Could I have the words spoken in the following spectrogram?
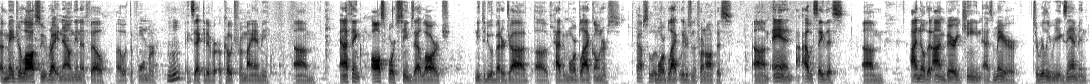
a major lawsuit right now in the NFL uh, with the former executive or, or coach from Miami. Um, and I think all sports teams at large need to do a better job of having more black owners, Absolutely. more black leaders in the front office. Um, and I would say this um, I know that I'm very keen as mayor to really re examine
